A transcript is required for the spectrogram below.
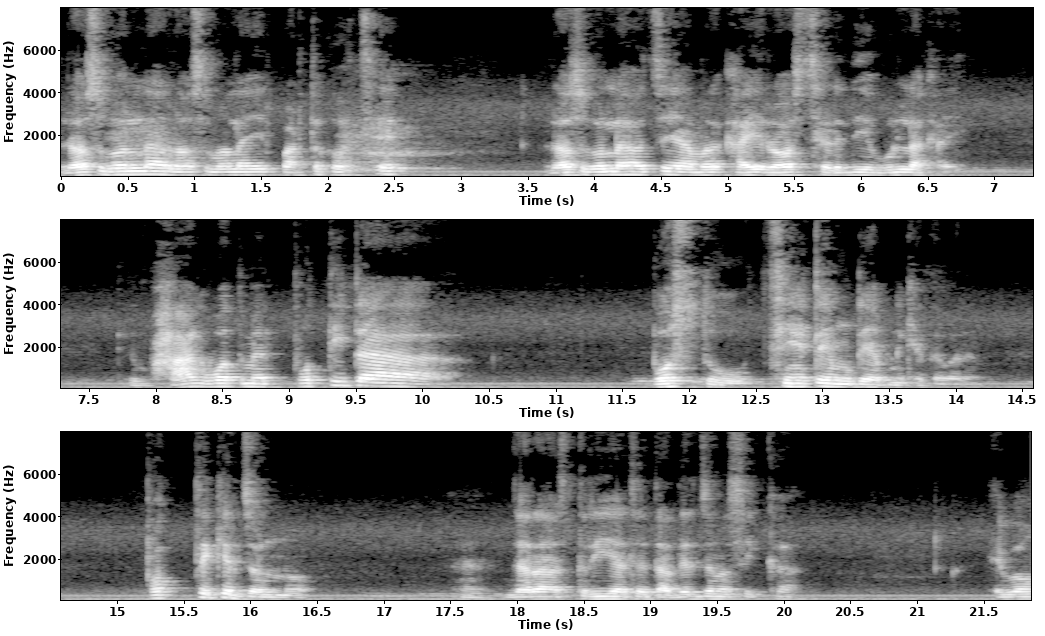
রসগোল্লা রসমালাইয়ের পার্থক্য হচ্ছে রসগোল্লা হচ্ছে আমরা খাই রস ছেড়ে দিয়ে গোল্লা খাই। ভাগবতমের প্রতিটা বস্তু ছেঁটে মুটে আপনি খেতে পারেন। প্রত্যেকের জন্য হ্যাঁ, যারা স্ত্রী আছে তাদের জন্য শিক্ষা। এবং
